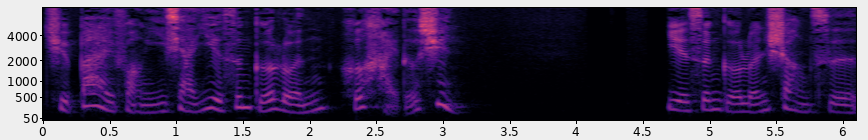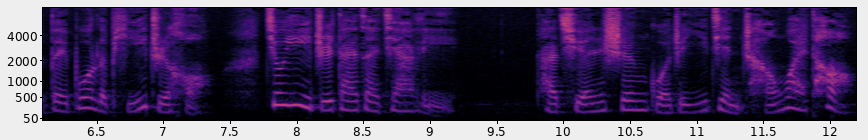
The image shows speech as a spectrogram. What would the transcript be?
去拜访一下叶森格伦和海德逊。叶森格伦上次被剥了皮之后，就一直待在家里，他全身裹着一件长外套，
